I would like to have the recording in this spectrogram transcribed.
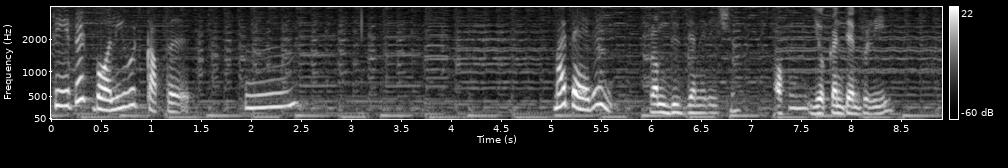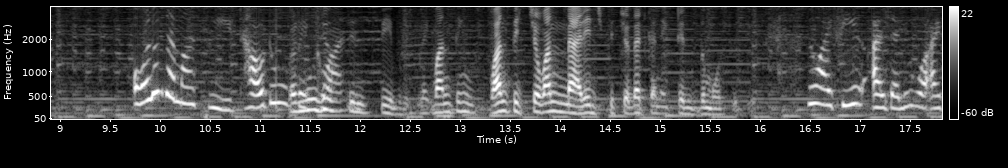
Favorite Bollywood couple? Hmm. My parents. from this generation of Hmm. your contemporaries? All of them are sweet. How to But pick who's your one? still favorite? Like one thing, one picture, one marriage picture that connected the most with you. No, I feel, I'll tell you what, I,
